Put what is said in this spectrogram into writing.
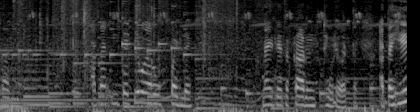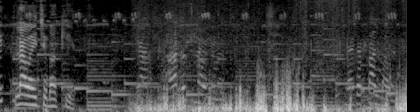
कांदे. आता इथे ते बघा रोप पडलंय. नाही त्याचं काढून ठेवलं वाटतं. आता हे लावायचे बाकी आहेत. काल लावलं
